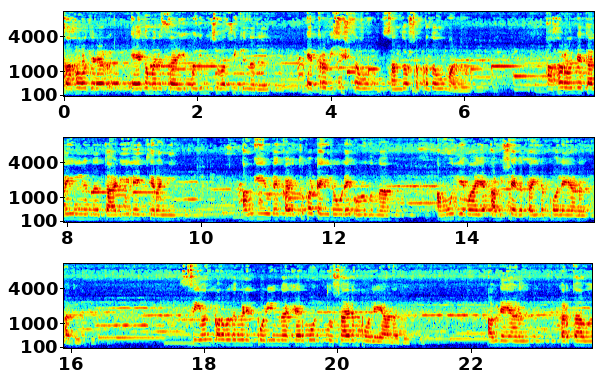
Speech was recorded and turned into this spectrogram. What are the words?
സഹോദരർ ഏകമനസ്സായി ഒരുമിച്ച് വസിക്കുന്നത് എത്ര വിശിഷ്ടവും സന്തോഷപ്രദവുമാണ്. അഹറോന്റെ തലയിൽ നിന്ന് താടിയിലേക്ക് ഇറങ്ങി അങ്കിയുടെ കഴുത്തുപട്ടയിലൂടെ ഒഴുകുന്ന അമൂല്യമായ അഭിഷേക തൈലം പോലെയാണ് അത്. സിയോൻ പർവതങ്ങളിൽ പൊഴിയുന്ന ഹെർമോൺ തുഷാരം പോലെയാണത്. അവിടെയാണ് കർത്താവ്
